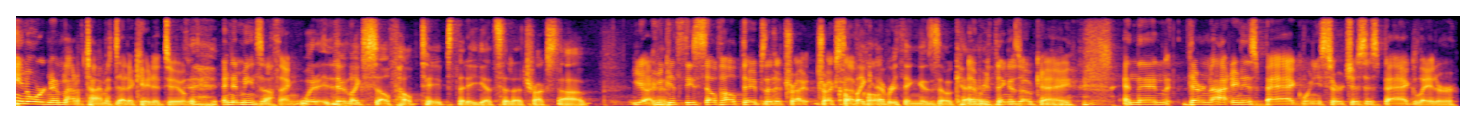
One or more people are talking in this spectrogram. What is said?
inordinate amount of time is dedicated to, and it means nothing. what- they're like self help tapes that he gets at a truck stop. Yeah, he gets these self help tapes at a truck truck stop like called everything is okay. everything is okay. and then they're not in his bag when he searches his bag later,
